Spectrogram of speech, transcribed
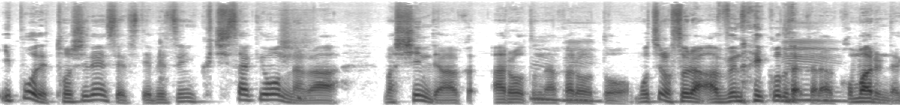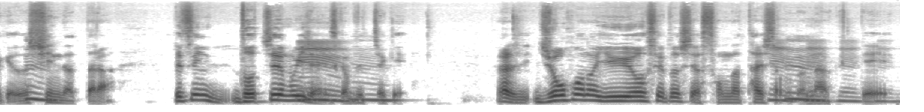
一方で都市伝説って別に口先女が、まあ、真でああろうとなかろうと、もちろんそれは危ないことだから困るんだけど、うん真だったら別にどっちでもいいじゃないですか、うんぶっちゃけ。だから情報の有用性としてはそんな大したことはなくて、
